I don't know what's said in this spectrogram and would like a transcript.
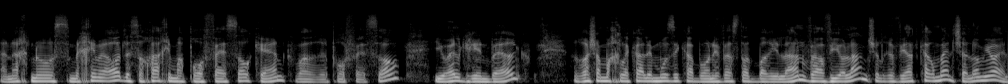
אנחנו שמחים מאוד לשוחח עם הפרופסור, כן, כבר פרופסור, יואל גרינברג, ראש המחלקה למוזיקה באוניברסיטת בר אילן והוויולן של רביעיית כרמל. שלום יואל.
